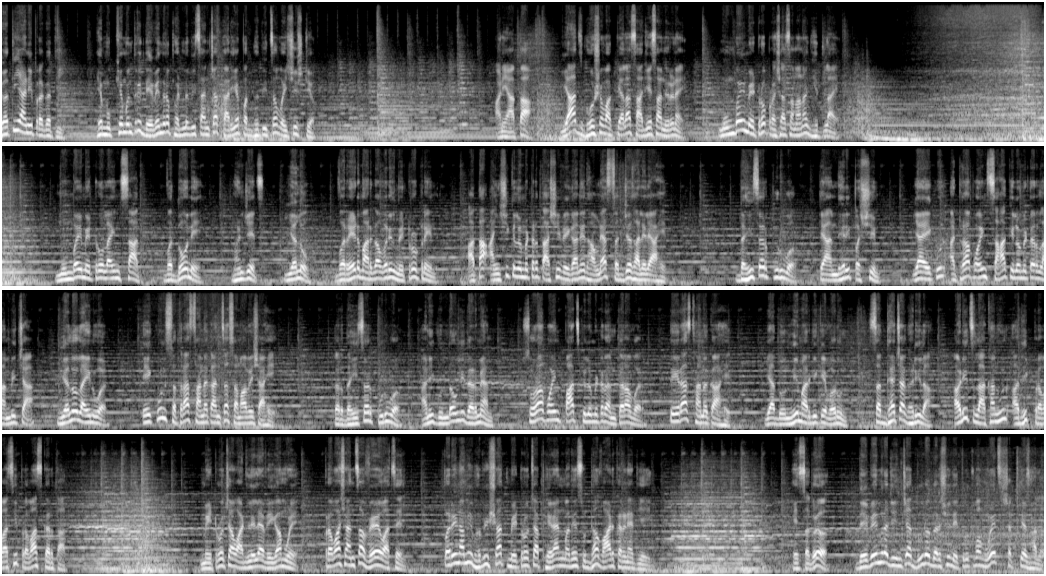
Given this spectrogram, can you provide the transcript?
गती आणि प्रगती हे मुख्यमंत्री देवेंद्र फडणवीसांच्या कार्यपद्धतीचं वैशिष्ट्य. आणि आता याच घोषवाक्याला साजेसा निर्णय मुंबई मेट्रो प्रशासनानं घेतलाय. मुंबई मेट्रो लाईन सात व दोन ए म्हणजेच यलो व रेड मार्गावरील मेट्रो ट्रेन आता ऐंशी किलोमीटर ताशी वेगाने धावण्यास सज्ज झालेल्या आहेत. दहिसर पूर्व ते अंधेरी पश्चिम या एकूण अठरा पॉईंट सहा किलोमीटर लांबीच्या येलो लाईनवर एकूण सतरा स्थानकांचा समावेश आहे. तर दहिसर पूर्व आणि गुंदवली दरम्यान सोळा पॉईंट पाच किलोमीटर अंतरावर तेरा स्थानकं आहेत. या दोन्ही मार्गिकेवरून सध्याच्या घडीला अडीच लाखांहून अधिक प्रवासी प्रवास करतात. मेट्रोच्या वाढलेल्या वेगामुळे प्रवाशांचा वेळ वाचेल. परिणामी भविष्यात मेट्रोच्या फेऱ्यांमध्ये सुद्धा वाढ करण्यात येईल. हे सगळं देवेंद्रजींच्या दूरदर्शी नेतृत्वामुळेच शक्य झालं.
